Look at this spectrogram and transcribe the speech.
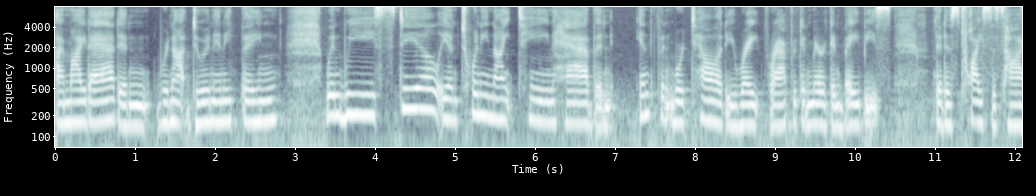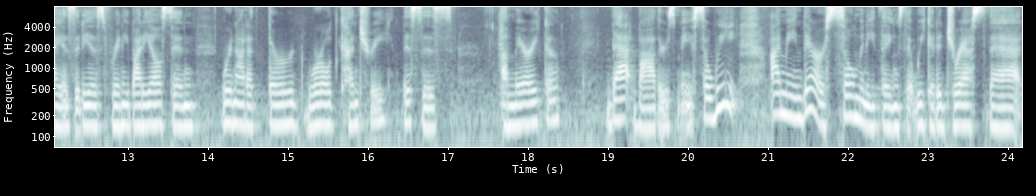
I might add, and we're not doing anything. When we still in 2019 have an infant mortality rate for African American babies that is twice as high as it is for anybody else, and we're not a third world country. This is America. That bothers me. So, we, I mean, there are so many things that we could address that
